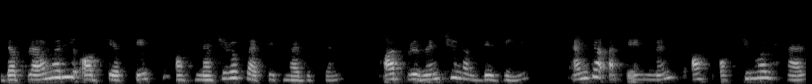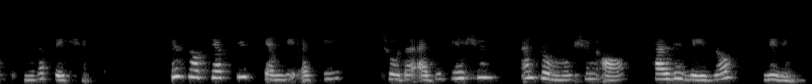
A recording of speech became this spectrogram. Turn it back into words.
The primary objectives of naturopathic medicine are prevention of disease and the attainment of optimal health in the patient. These objectives can be achieved through the education and promotion of healthy ways of living.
